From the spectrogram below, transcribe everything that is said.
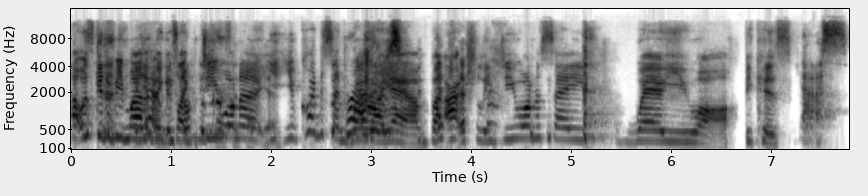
That was going to be my other Yeah, thing. It's like, do you want to? yeah. You, have kind of said Surprise. where I am, but actually, do you want to say where you are? Because yes.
